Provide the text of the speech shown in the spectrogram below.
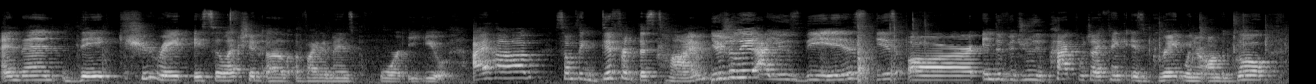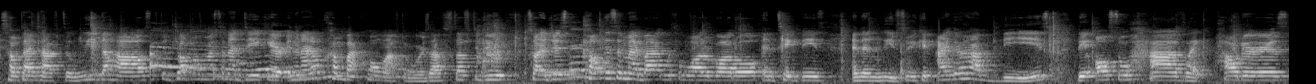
And then they curate a selection of vitamins for you. I have something different this time. Usually I use these. These are individually packed, which I think is great when you're on the go. Sometimes I have to leave the house, I have to drop off my son at daycare, and then I don't come back home afterwards. I have stuff to do. So I just pop this in my bag with a water bottle and take these and then leave. So you can either have these. They also have like powders.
